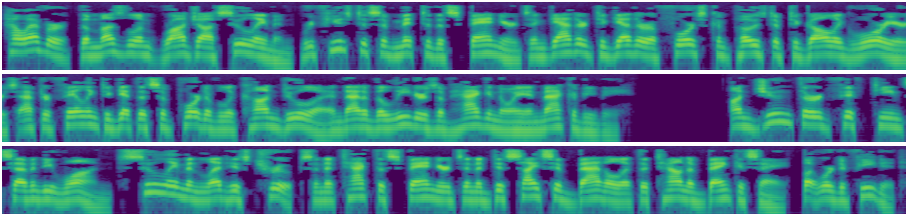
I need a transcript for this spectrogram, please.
However, the Muslim, Raja Suleiman, refused to submit to the Spaniards and gathered together a force composed of Tagalog warriors after failing to get the support of Lakan Dula and that of the leaders of Hagonoy and Macabebe. On June 3, 1571, Suleiman led his troops and attacked the Spaniards in a decisive battle at the town of Bangkusay, but were defeated.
